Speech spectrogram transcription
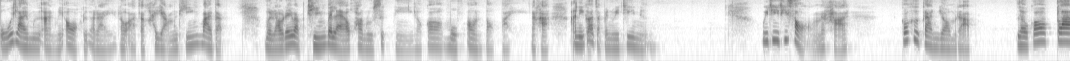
โอ้ยลายมืออ่านไม่ออกหรืออะไร เราอาจจะขยำทิ้งไปแบบ เหมือนเราได้แบบทิ้งไปแล้วความรู้สึกนี้แล้วก็ move on ต่อไปนะคะ อันนี้ก็อาจจะเป็นวิธีหนึ่ง วิธีที่สองนะคะ ก็คือการยอมรับ แล้วก็กล้า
